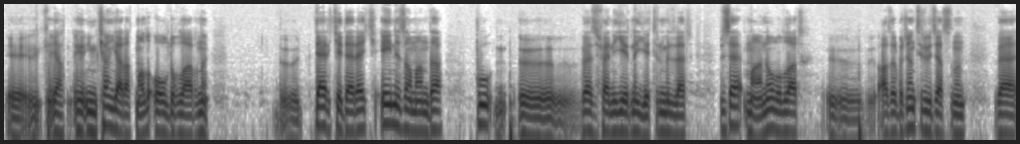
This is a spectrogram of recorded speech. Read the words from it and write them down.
e, imkan yaratmalı olduqlarını dərk edərək eyni zamanda bu ə, vəzifəni yerinə yetirmirlər. Bizə mane olurlar. Ə, Azərbaycan televiziyasının və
